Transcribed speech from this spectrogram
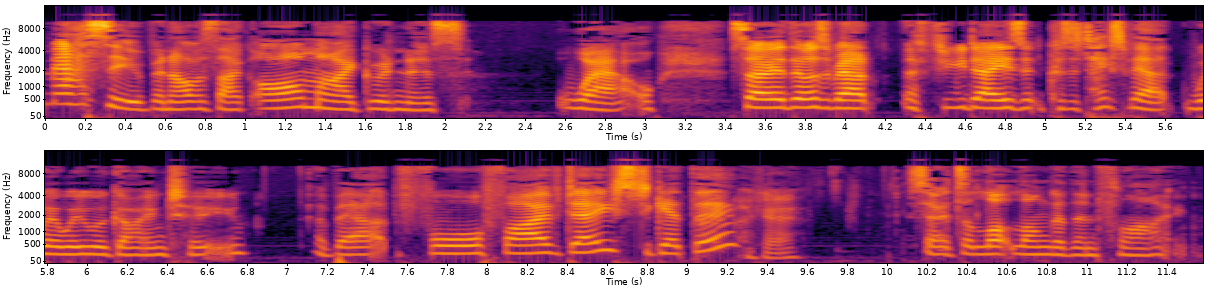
massive. And I was like, oh my goodness, wow. So there was about a few days because it takes about where we were going to about four or five days to get there. Okay. So it's a lot longer than flying.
